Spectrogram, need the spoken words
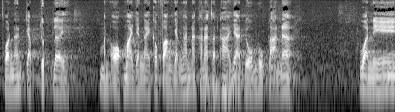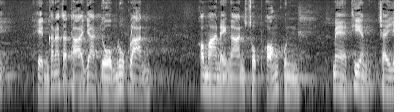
เพราะนั้นจับจุดเลย มันออกมายังไงก็ฟังอย่างนั้นนะคณะสัตยาญาติโยมลูกหลานนะวันนี้เห็นคณะสัตยาญาติโยมลูกหลาน เข้ามาในงานศพของคุณแม่เที่ยงชัย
